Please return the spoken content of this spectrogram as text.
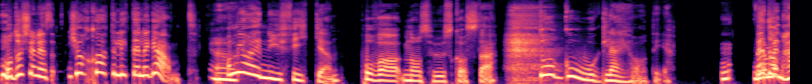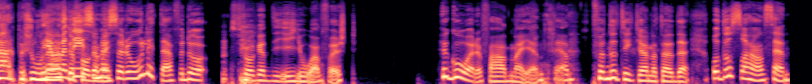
Och då känner jag så, jag sköter lite elegant. Om jag är nyfiken på vad någons hus kostar, då googlar jag det. Men, Ja, de här personerna Ja, men ska det fråga som mig. är så roligt där, för då frågade ju Johan först, hur går det för Hanna egentligen? För då tyckte jag att jag hade... Och då sa han sen,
